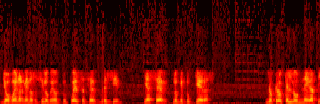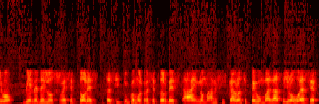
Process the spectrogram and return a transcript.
Yo, bueno, al menos así lo veo. Tú puedes hacer, decir y hacer lo que tú quieras. Yo creo que lo negativo viene de los receptores. O sea, si tú como receptor ves, ay, no mames, ese cabrón se pegó un balazo, yo lo voy a hacer.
